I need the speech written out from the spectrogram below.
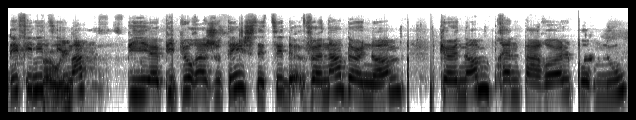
Définitivement. Puis, euh, puis pour c'est, de- venant d'un homme, qu'un homme prenne parole pour nous,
